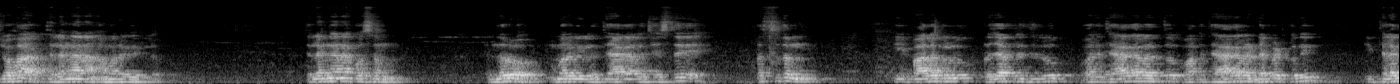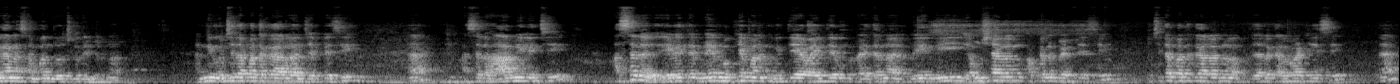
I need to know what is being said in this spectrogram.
జోహార్ తెలంగాణ అమరవీరులు. తెలంగాణ కోసం ఎందరో అమరవీరులు త్యాగాలు చేస్తే ప్రస్తుతం ఈ పాలకులు ప్రజాప్రతినిధులు వారి త్యాగాలతో వారి త్యాగాలను అడ్డపెట్టుకుని ఈ తెలంగాణ సంబంధం దోచుకుని తింటున్నారు. అన్ని ఉచిత పథకాలు అని చెప్పేసి అసలు హామీలు ఇచ్చి అసలు ఏవైతే మేము ముఖ్యం మనకు విద్య వైద్యం రైతన్న ఈ- అంశాలను పక్కన పెట్టేసి ఉచిత పథకాలను ప్రజలకు అలవాటు చేసి మొత్తం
